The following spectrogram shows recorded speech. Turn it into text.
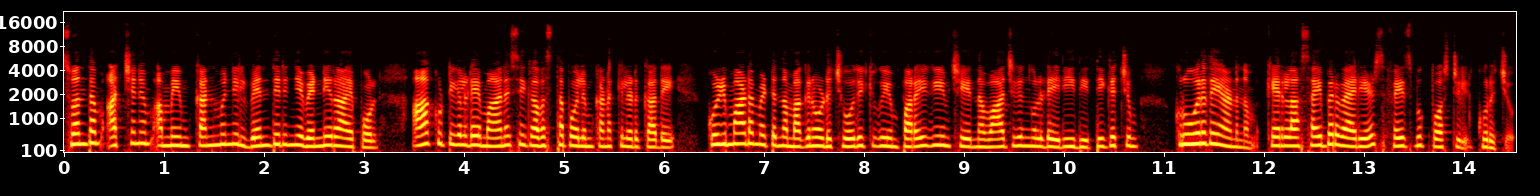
സ്വന്തം അച്ഛനും അമ്മയും കൺമുന്നിൽ വെന്തിരിഞ്ഞ് വെണ്ണീറായപ്പോൾ ആ കുട്ടികളുടെ മാനസികാവസ്ഥ പോലും കണക്കിലെടുക്കാതെ കുഴിമാടം വെട്ടുന്ന മകനോട് ചോദിക്കുകയും പറയുകയും ചെയ്യുന്ന വാചകങ്ങളുടെ രീതി തികച്ചും ക്രൂരതയാണെന്നും കേരള സൈബർ വാരിയേഴ്സ് ഫേസ്ബുക്ക് പോസ്റ്റിൽ കുറിച്ചു.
